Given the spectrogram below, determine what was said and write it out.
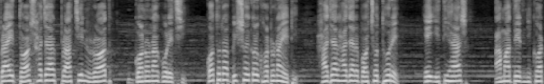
প্রায় দশ হাজার প্রাচীন হ্রদ গণনা করেছি। কতটা বিস্ময়কর ঘটনা এটি। হাজার হাজার বছর ধরে এই ইতিহাস আমাদের নিকট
